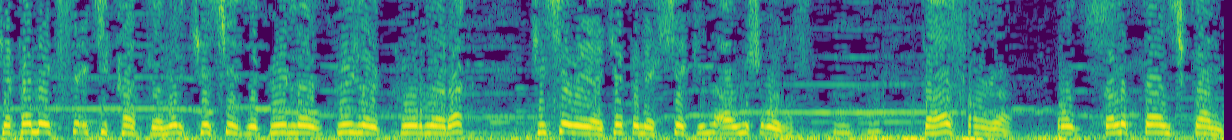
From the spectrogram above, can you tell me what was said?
kepenek ise iki katlanır. Keçe ise kıyılar, kıyılar kıvrılarak keçe veya kepenek şeklini almış olur. Daha sonra o kalıptan çıkan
